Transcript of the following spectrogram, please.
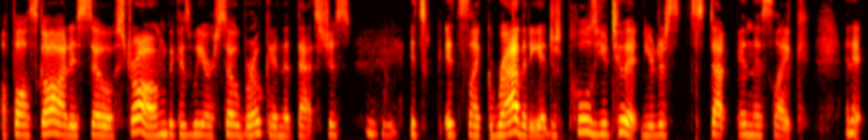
a false god is so strong because we are so broken that that's just Mhm. it's it's like gravity it just pulls you to it and you're just stuck in this like and it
